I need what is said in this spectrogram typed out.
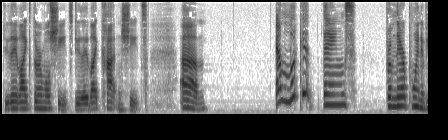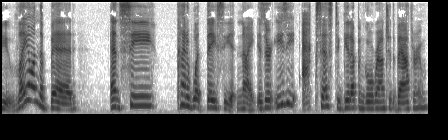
Do they like thermal sheets? Do they like cotton sheets? Um, and look at things from their point of view. Lay on the bed and see kind of what they see at night. Is there easy access to get up and go around to the bathroom?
